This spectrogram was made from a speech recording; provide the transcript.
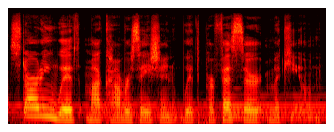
starting with my conversation with Professor McCune.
